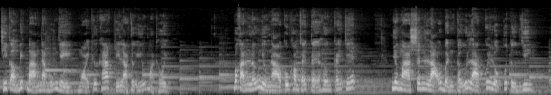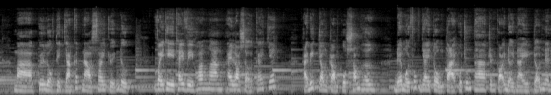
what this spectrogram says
Chỉ cần biết bạn đang muốn gì, mọi thứ khác chỉ là thứ yếu mà thôi. Bất hạnh lớn nhường nào cũng không thể tệ hơn cái chết. Nhưng mà sinh lão bệnh tử là quy luật của tự nhiên. Mà quy luật thì chẳng cách nào xoay chuyển được. Vậy thì thay vì hoang mang hay lo sợ cái chết, hãy biết trân trọng cuộc sống hơn để mỗi phút giây tồn tại của chúng ta trên cõi đời này trở nên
